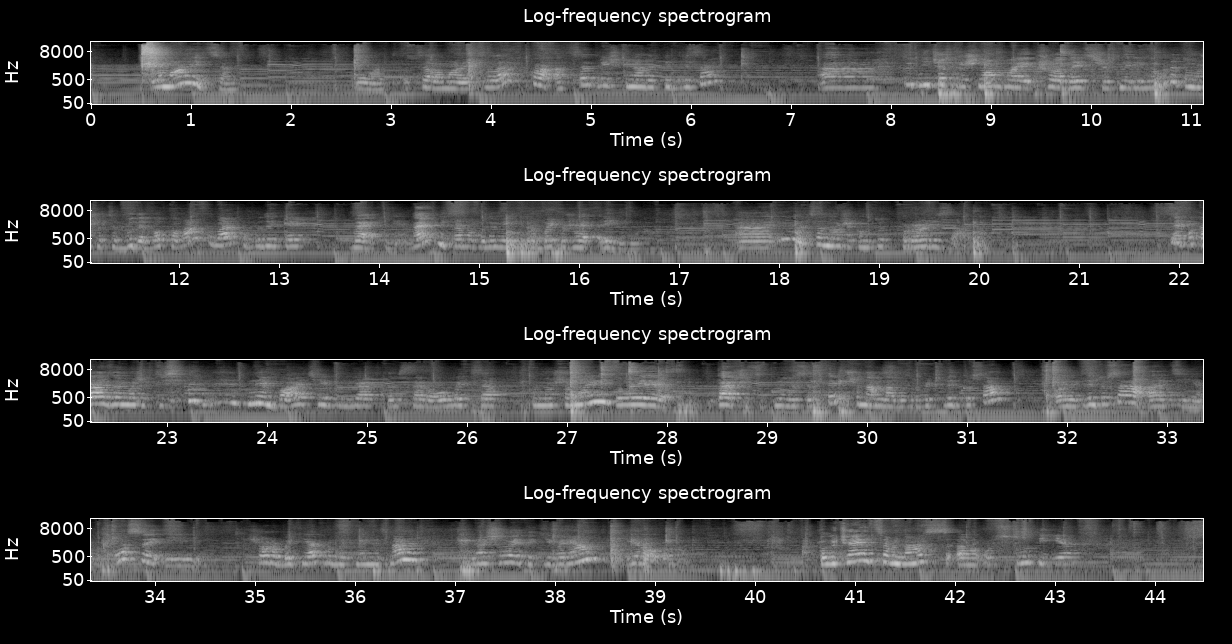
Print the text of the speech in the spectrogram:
ламається. От, оце ламається легко, а це трішки треба підрізати. Тут нічого страшного, якщо десь щось нерівно буде, тому що це буде бокова, поверху буде йти верхня. Верхню треба буде мені зробити вже рівненько. І оце ножиком тут прорізаю. Це показую, може хтось не бачив, як це все робиться. Тому що ми, коли перше зіткнулися з тим, що нам треба зробити плінтуса, плінтуса, а ці коси і що робити, як робити, ми не знали. Знайшли такий варіант і робимо. Получається, в нас е, ось тут є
